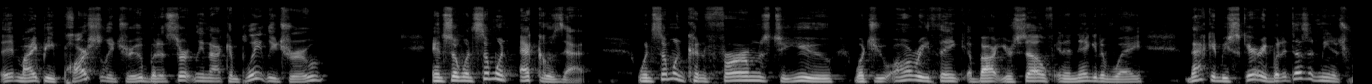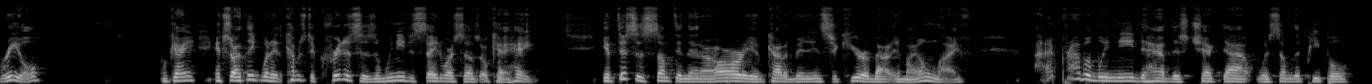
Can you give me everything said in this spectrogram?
It might be partially true, but it's certainly not completely true. And so when someone echoes that, when someone confirms to you what you already think about yourself in a negative way, that can be scary, but it doesn't mean it's real. Okay. And so I think when it comes to criticism, we need to say to ourselves, okay, hey, if this is something that I already have kind of been insecure about in my own life, I probably need to have this checked out with some of the people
